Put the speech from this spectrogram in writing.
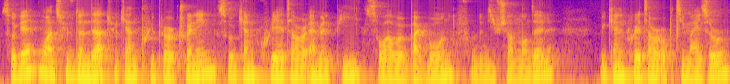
So okay, once we've done that, we can prepare training. So we can create our MLP, so our backbone for the diffusion model we can create our optimizer.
